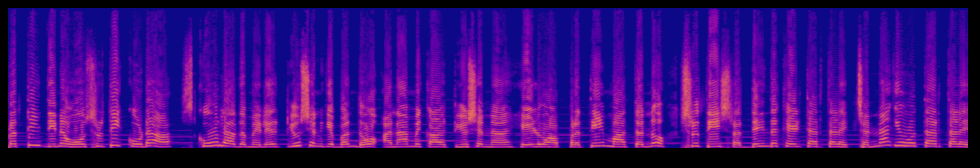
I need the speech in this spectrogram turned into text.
ಪ್ರತಿ ದಿನವೂ ಶ್ರುತಿ ಕೂಡ ಸ್ಕೂಲ್ ಆದ ಮೇಲೆ ಟ್ಯೂಷನ್ಗೆ ಬಂದು ಅನಾಮಿಕಾ ಟ್ಯೂಷನ್ ಹೇಳುವ ಪ್ರತಿ ಮಾತನ್ನು ಶ್ರುತಿ ಶ್ರದ್ಧೆಯಿಂದ ಕೇಳ್ತಾ ಇರ್ತಾಳೆ. ಚೆನ್ನಾಗಿ ಓದ್ತಾ ಇರ್ತಾಳೆ.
